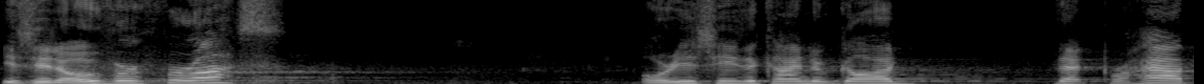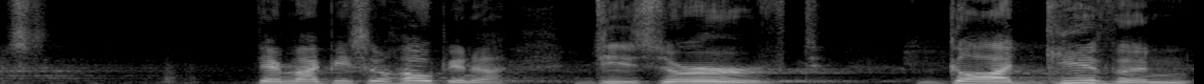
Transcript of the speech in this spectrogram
Is it over for us? Or is he the kind of God that perhaps there might be some hope in a deserved, God given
